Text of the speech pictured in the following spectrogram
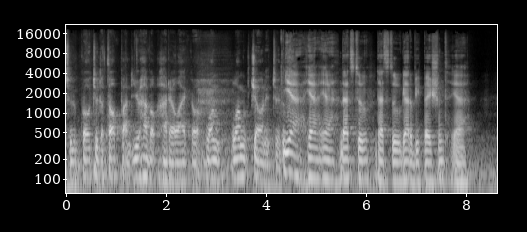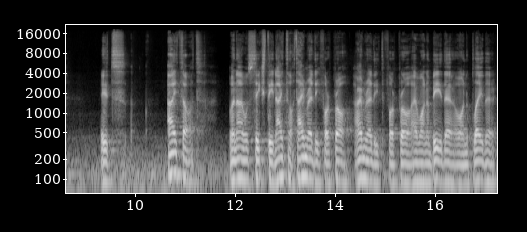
to go to the top, and you have a, had a like a long, long journey to. The Yeah, yeah, yeah. That's too. That's too. Gotta be patient. Yeah. It's. I thought when I was 16, I thought I'm ready for pro. I'm ready for pro. I want to be there. I want to play there.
